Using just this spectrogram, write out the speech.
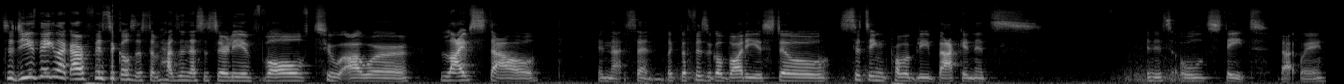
So do you think like our physical system hasn't necessarily evolved to our lifestyle in that sense? Like the physical body is still sitting probably back in its in its old state that way.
